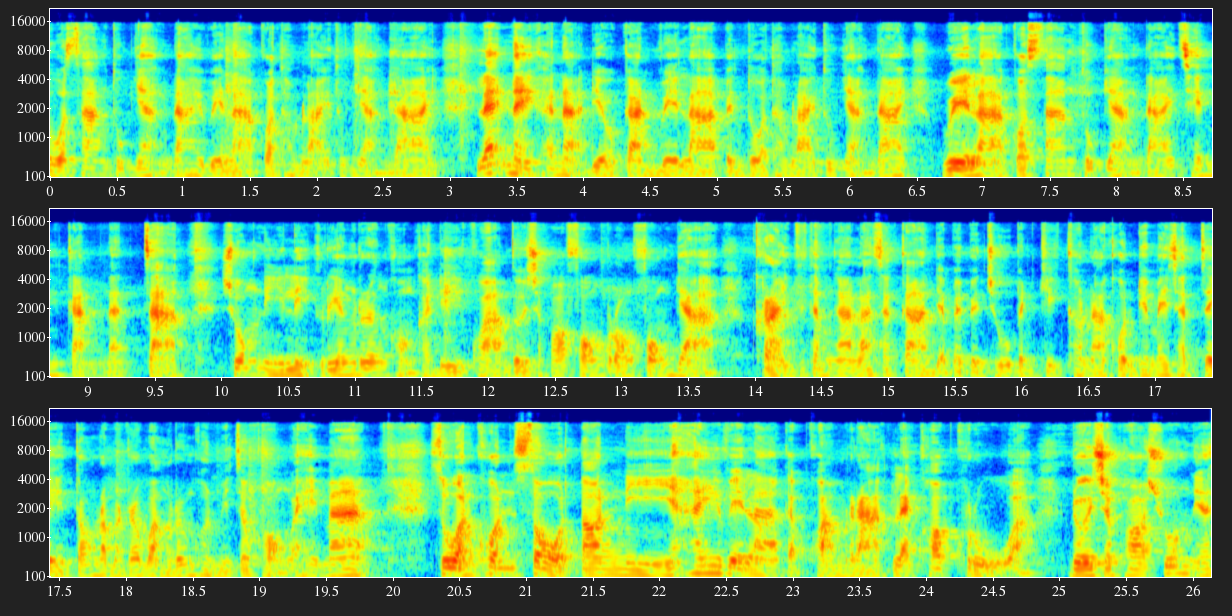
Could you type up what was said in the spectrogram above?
ตัวสร้างทุกอย่างได้ เวลาก็ทำลายทุกอย่างได้ และในขณะเดียวกันเวลาเป็นตัวทำลายทุกอย่างได้ เวลาก็สร้างทุกอย่างได้เช่นกันนะจ๊ะช่วงนี้หลีกเลี่ยงเรื่องของคดีความโดยเฉพาะฟ้องร้องฟ้องหย่าใครที่ทำงานราชการอย่าไปเป็นชู้เป็นกิ๊กเขานะคนที่ไม่ชัดเจนต้องระมัดระวังเรื่องคนมีเจ้าของไว้ให้มาก ส่วนคนโสดตอนนี้ให้เวลากับความรักและครอบครัว โดยเฉพาะช่วงเนี้ย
